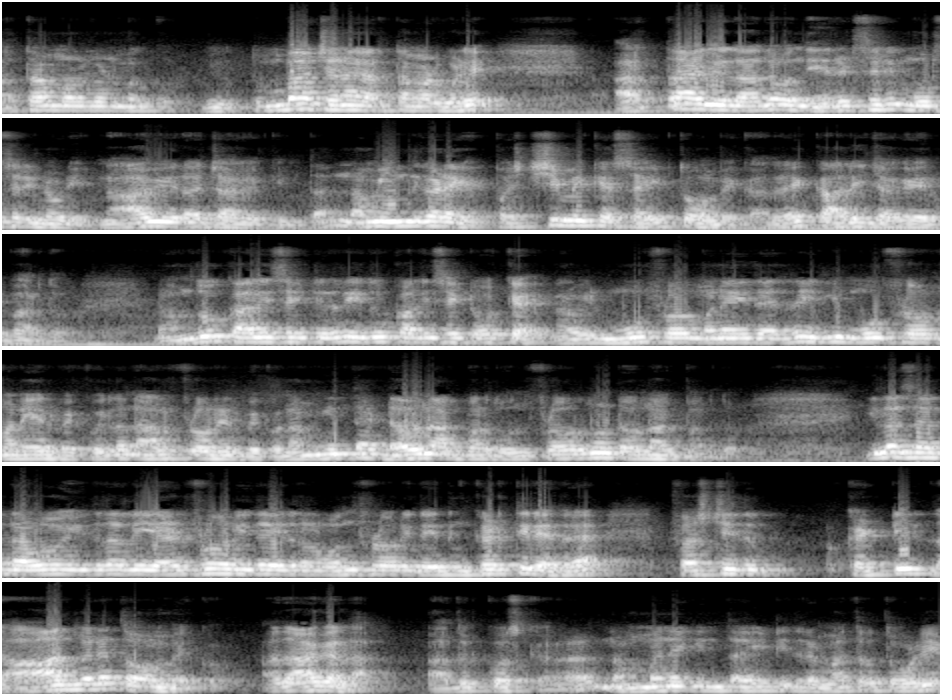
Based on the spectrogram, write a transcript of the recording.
ಅರ್ಥ ಮಾಡ್ಕೊಳ್ಬೇಕು ತುಂಬ ಚೆನ್ನಾಗಿ ಅರ್ಥ ಮಾಡ್ಕೊಳ್ಳಿ. ಅರ್ಥ ಆಗಲಿಲ್ಲ ಅಂದರೆ ಒಂದು ಎರಡು ಸರಿ, ಮೂರು ಸರಿ ನೋಡಿ. ನಾವಿರೋ ಜಾಗಕ್ಕಿಂತ ನಮ್ಮ ಹಿಂದ್ಗಡೆಗೆ, ಪಶ್ಚಿಮಕ್ಕೆ ಸೈಟ್ ತೊಗೊಬೇಕಾದ್ರೆ ಖಾಲಿ ಜಾಗ ಇರಬಾರ್ದು. ನಮ್ಮದು ಖಾಲಿ ಸೈಟ್ ಇದ್ರೆ ಇದು ಖಾಲಿ ಸೈಟ್ ಓಕೆ ನಾವು ಇಲ್ಲಿ ಮೂರು ಫ್ಲೋರ್ ಮನೆ ಇದೆ ಅಂದರೆ ಇಲ್ಲಿ ಮೂರು ಫ್ಲೋರ್ ಮನೆ ಇರಬೇಕು, ಇಲ್ಲ ನಾಲ್ಕು ಫ್ಲೋರ್ ಇರಬೇಕು. ನಮಗಿಂತ ಡೌನ್ ಆಗಬಾರ್ದು, ಒಂದು ಫ್ಲೋರ್ನೂ ಡೌನ್ ಆಗಬಾರ್ದು. ಇಲ್ಲ ಸರ್ ನಾವು ಇದರಲ್ಲಿ ಎರಡು ಫ್ಲೋರ್ ಇದೆ, ಇದರಲ್ಲಿ ಒಂದು ಫ್ಲೋರ್ ಇದೆ ಇದನ್ನು ಕಟ್ತೀರಿ ಅಂದರೆ ಫಸ್ಟ್ ಇದು ಕಟ್ಟಿದ್ದು ಆದಮೇಲೆ ತೊಗೊಬೇಕು. ಅದಾಗಲ್ಲ. ಅದಕ್ಕೋಸ್ಕರ ನಮ್ಮ ಮನೆಗಿಂತ ಹೈಟ್ ಇದ್ರೆ ಮಾತ್ರ ತೊಗೊಳ್ಳಿ,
